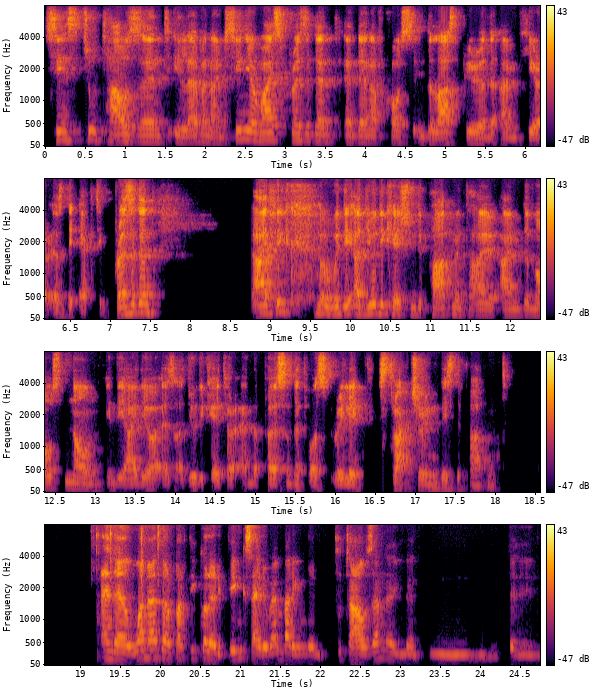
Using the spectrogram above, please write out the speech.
Since 2011, I'm senior vice president, and then, of course, in the last period, I'm here as the acting president. I think with the adjudication department, I, I'm the most known in the IDO as adjudicator and the person that was really structuring this department. And uh, one other particular things I remember in 2000, in uh,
